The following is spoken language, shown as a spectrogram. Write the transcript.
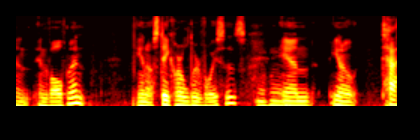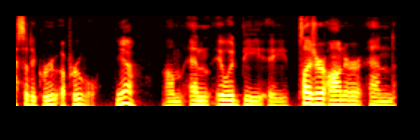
in- involvement, you know, stakeholder voices, and you know, tacit approval. Yeah. Um, and it would be a pleasure, honor, and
